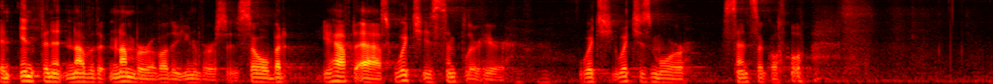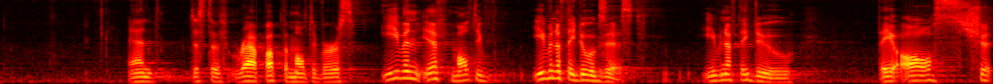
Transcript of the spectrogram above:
an infinite number of other universes. So, but you have to ask which is simpler here? Which, which is more sensical? and just to wrap up the multiverse, even if, multi, even if they do exist, even if they do, they all should,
